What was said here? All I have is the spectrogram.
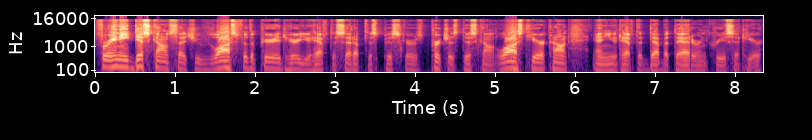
for any discounts that you've lost for the period here, you have to set up this purchase discount lost here account, and you'd have to debit that or increase it here.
